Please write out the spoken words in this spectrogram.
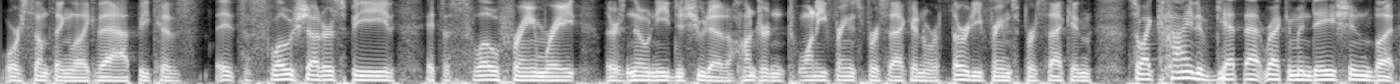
or something like that, because it's a slow shutter speed, it's a slow frame rate. There's no need to shoot at 120 frames per second or 30 frames per second. So I kind of get that recommendation, but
